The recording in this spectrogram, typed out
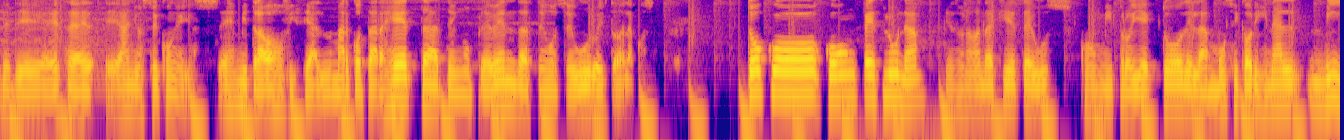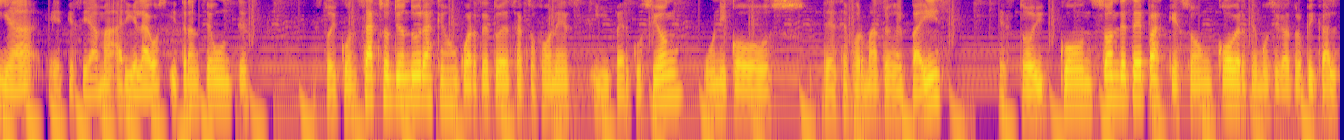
Desde ese año estoy con ellos. Es mi trabajo oficial. Marco tarjeta, tengo prebendas, tengo seguro y toda la cosa. Toco con Pez Luna, que es una banda aquí de Teus, con mi proyecto de la música original mía, eh, que se llama Arielagos y Transeúntes Estoy con Saxos de Honduras, que es un cuarteto de saxofones y percusión, únicos de ese formato en el país. Estoy con Son de Tepas, que son covers de música tropical.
